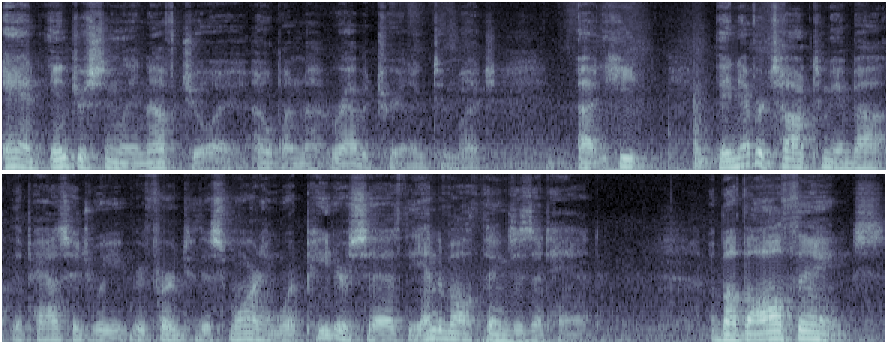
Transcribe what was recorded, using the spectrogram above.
And interestingly enough, Joy, I hope I'm not rabbit trailing too much. Uh, he, they never talked to me about the passage we referred to this morning, where Peter says, "The end of all things is at hand. Above all things,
